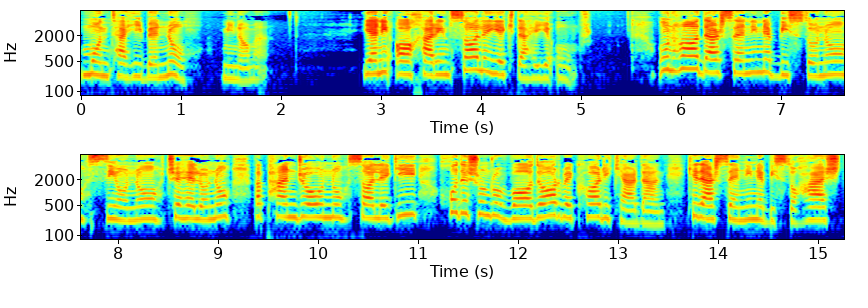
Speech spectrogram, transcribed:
منتهی به نه مینامند. یعنی آخرین سال یک دهه عمر. اونها در سنین 29, 39, 49 و 59 سالگی خودشون رو وادار به کاری کردند که در سنین 28,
